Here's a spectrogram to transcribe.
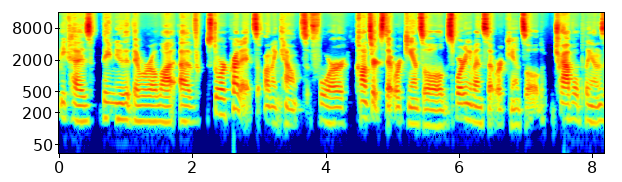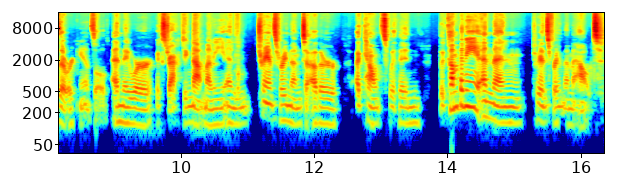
because they knew that there were a lot of store credits on accounts for concerts that were canceled, sporting events that were canceled, travel plans that were canceled. And they were extracting that money and transferring them to other accounts within the company and then transferring them out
